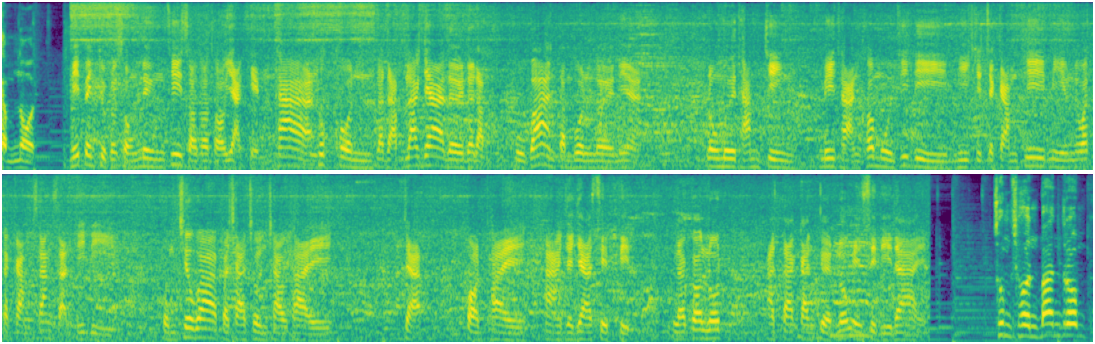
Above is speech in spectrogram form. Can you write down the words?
กำหนด นี่เป็นจุดประสงค์หนึ่งที่สสสอยากเห็น ถ้าทุกคนระดับรากหญ้าเลยระดับหมู่บ้านตำบลเลยเนี่ยลงมือทำจริง มีฐานข้อมูลที่ดี มีกิจกรรมที่มีนวัตกรรมสร้างสรรค์ที่ดี ผมเชื่อว่าประชาชนชาวไทย จะปลอดภัยห่างจากยาเสพติด แล้วก็ลดอัตราการเกิดโรค NCD ได้ ชุมชนบ้านร่มโพ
